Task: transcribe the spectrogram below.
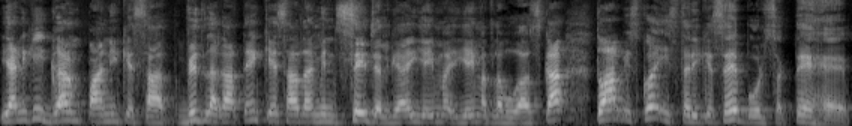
यानी कि गर्म पानी के साथ। विद लगाते हैं के साथ आई I मीन mean, से जल गया यही यही मतलब हुआ उसका। तो आप इसको इस तरीके से बोल सकते हैं।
